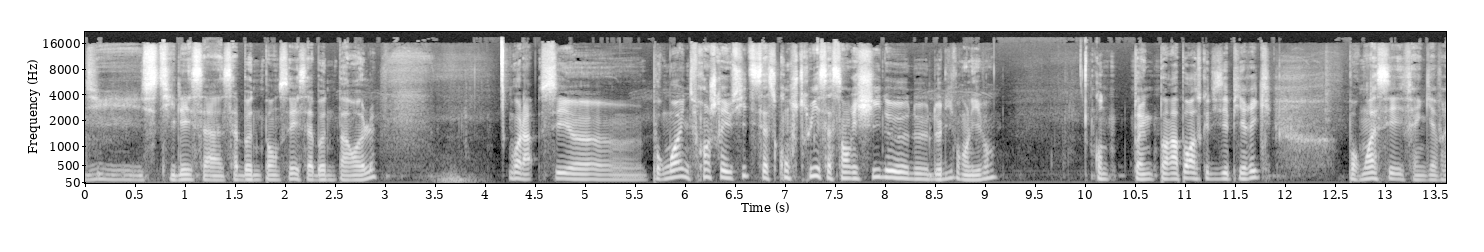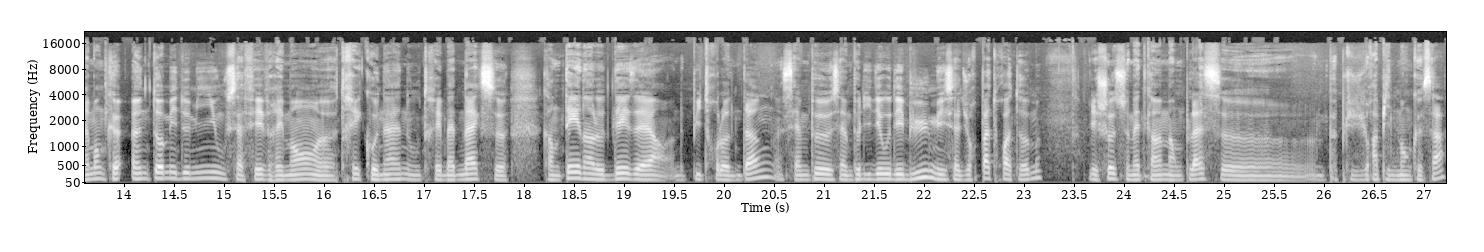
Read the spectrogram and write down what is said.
distillé sa, sa bonne pensée et sa bonne parole. Voilà, c'est euh, pour moi une franche réussite. Ça se construit et ça s'enrichit de, de- livre en livre. Par rapport à ce que disait Pierrick, pour moi, c'est, il y a vraiment qu'un tome et demi où ça fait vraiment euh, très Conan ou très Mad Max. euh, quand t'es dans le désert depuis trop longtemps, c'est un peu, c'est un peu l'idée au début, mais ça dure pas trois tomes. Les choses se mettent quand même en place euh, un peu plus rapidement que ça.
